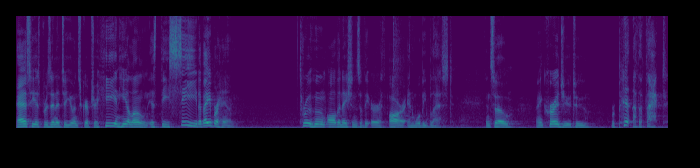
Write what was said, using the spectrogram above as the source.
As he is presented to you in Scripture, he and he alone is the seed of Abraham, through whom all the nations of the earth are and will be blessed. And so I encourage you to repent of the fact,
